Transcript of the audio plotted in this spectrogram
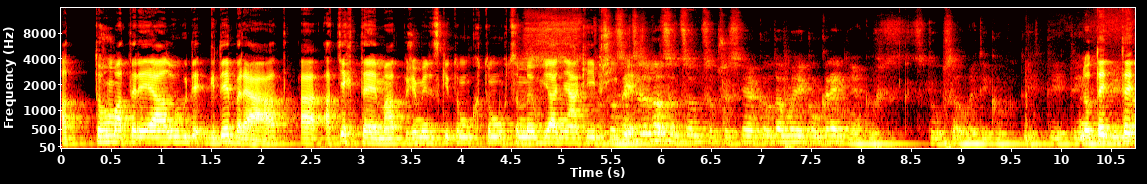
a toho materiálu, kde, kde brát a, a těch témat, protože my vždycky tomu, k tomu chceme udělat nějaký příběh. Co se co, co, co přesně jako tam je konkrétně, jako s tou psahometikou, ty, ty, ty No teď, teď,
